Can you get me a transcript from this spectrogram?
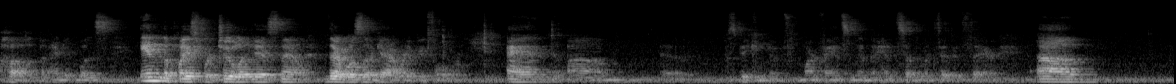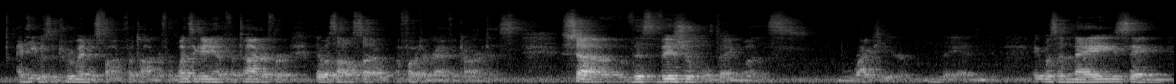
hub, and it was in the place where Tula is now, there was a gallery before. And um, uh, speaking of Mark Vance and them, they had several exhibits there. Um, and he was a tremendous photographer. Once again, a photographer, there was also a photographic artist. So this visual thing was right here. And it was amazing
